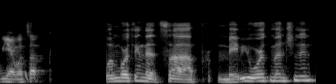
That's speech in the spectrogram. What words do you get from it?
Yeah, what's up? one more thing that's uh, maybe worth mentioning.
